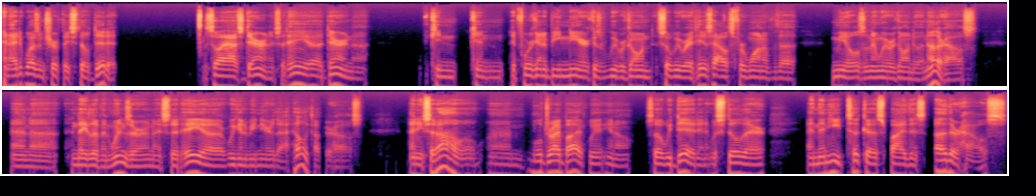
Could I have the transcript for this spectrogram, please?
And I wasn't sure if they still did it. So I asked Darren, I said, Hey, uh, Darren, uh, can, can, if we're going to be near, cause we were going, so we were at his house for one of the meals and then we were going to another house and, uh, and they live in Windsor. And I said, Hey, uh, are we going to be near that helicopter house? And he said, Oh, um, we'll drive by if we, you know, so we did, and it was still there. And then he took us by this other house,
